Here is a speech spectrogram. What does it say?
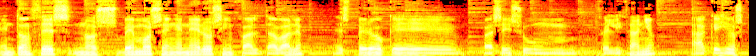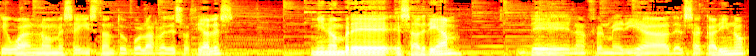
Entonces nos vemos en enero sin falta, ¿vale? Espero que paséis un feliz año a aquellos que igual no me seguís tanto por las redes sociales. Mi nombre es Adrián de la Enfermería del Sacarino,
